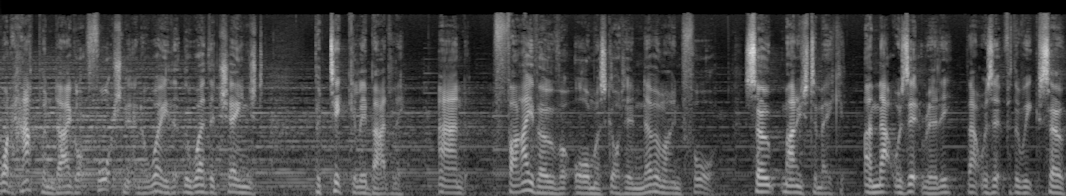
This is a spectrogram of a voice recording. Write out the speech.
What happened, I got fortunate in a way that the weather changed particularly badly. And five over almost got in, never mind four. So managed to make it. And that was it, really. That was it for the week. So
